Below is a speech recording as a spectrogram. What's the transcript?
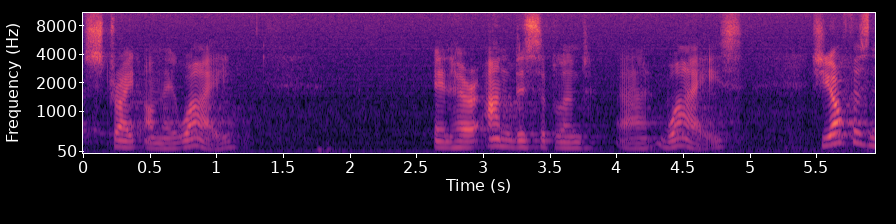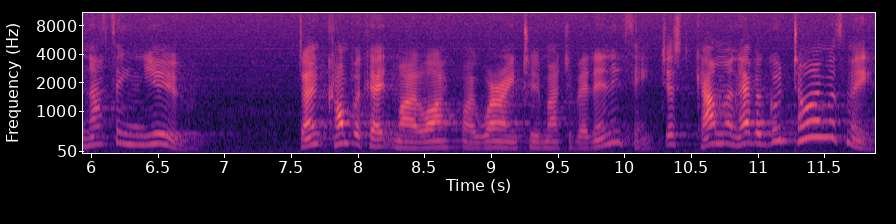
straight on their way in her undisciplined uh, ways, she offers nothing new. Don't complicate my life by worrying too much about anything. Just come and have a good time with me.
